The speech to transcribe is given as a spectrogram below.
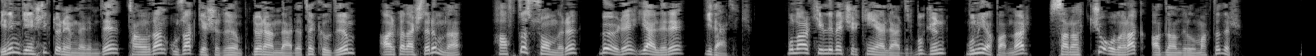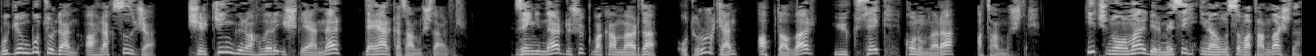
Benim gençlik dönemlerimde Tanrı'dan uzak yaşadığım dönemlerde takıldığım arkadaşlarımla hafta sonları böyle yerlere giderdik. Bunlar kirli ve çirkin yerlerdir. Bugün bunu yapanlar sanatçı olarak adlandırılmaktadır. Bugün bu türden ahlaksızca, çirkin günahları işleyenler değer kazanmışlardır. Zenginler düşük makamlarda otururken aptallar yüksek konumlara atanmıştır. Hiç normal bir Mesih inanlısı vatandaşla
